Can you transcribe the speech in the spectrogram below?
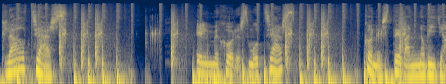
Cloud Jazz. El mejor smooth jazz con Esteban Novillo.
